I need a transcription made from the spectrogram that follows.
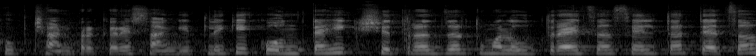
खूप छान प्रकारे सांगितले की कोणत्याही क्षेत्रात जर तुम्हाला उतरायचं असेल तर त्याचं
